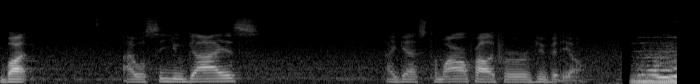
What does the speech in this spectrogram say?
But I will see you guys, I guess, tomorrow probably for a review video.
